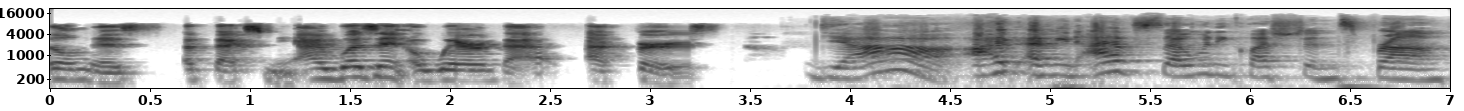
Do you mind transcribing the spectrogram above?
illness affects me. I wasn't aware of that at first. Yeah, I, I mean, I have so many questions from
